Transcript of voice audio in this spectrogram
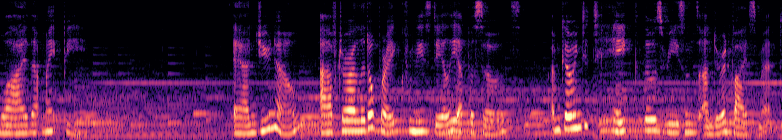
why that might be. And you know, after our little break from these daily episodes, I'm going to take those reasons under advisement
